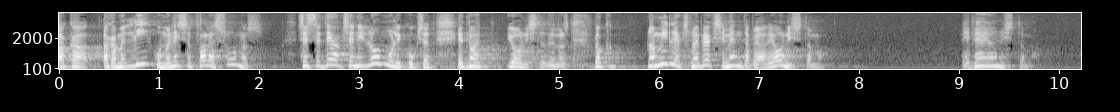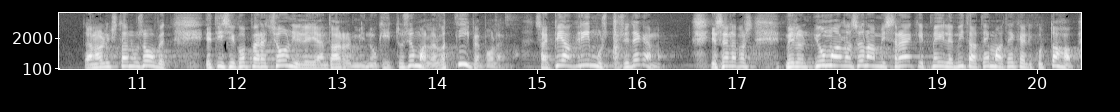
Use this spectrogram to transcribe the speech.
aga, aga me liigume lihtsalt vales suunas, sest see tehakse nii loomulikuks, et, et noh, et joonistad ennast. no, no milleks me peaksime enda peale joonistama? ei pea joonistama. täna oli üks Tõnu soov, et, et isegi operatsioonile ei jäänud armi, no kiitus Jumalale, vot nii peab olema, sa ei pea kriimustusi tegema ja sellepärast meil on jumala sõna, mis räägib meile, mida tema tegelikult tahab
